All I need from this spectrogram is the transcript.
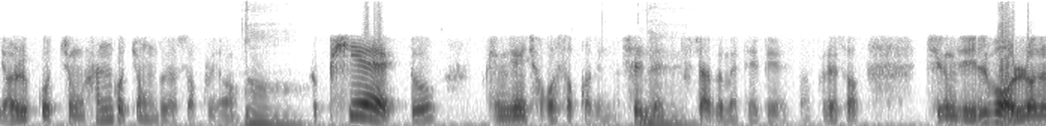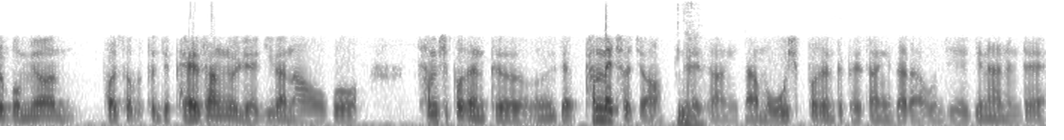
10곳 중 한 곳 정도였었고요. 어. 그 피해액도 굉장히 적었었거든요. 실제 네. 투자금에 대비해서. 그래서 지금 이제 일부 언론을 보면 벌써부터 이제 배상률 얘기가 나오고 30% 이제 판매처죠. 네. 배상이다, 뭐 50% 배상이다라고 이제 얘기는 하는데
